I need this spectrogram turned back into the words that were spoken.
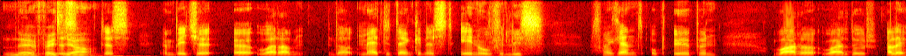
Nee, in feite is, ja. het is een beetje eh, waaraan dat mij te denken is het 1-0 verlies van Gent op Eupen. Waar, waardoor, allez,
